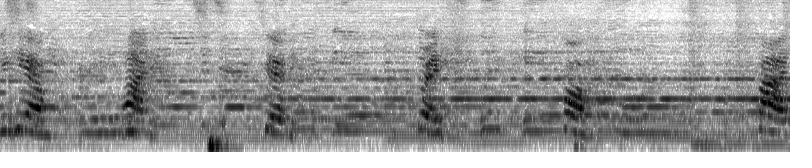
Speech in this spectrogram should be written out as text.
You heel. One, two, three, four, five,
